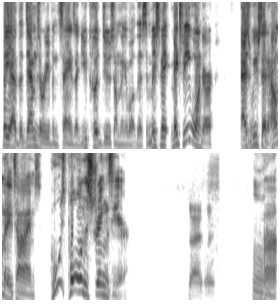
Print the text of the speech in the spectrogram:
But yeah, the Dems are even saying it's like you could do something about this. It makes me makes me wonder, as we've said how many times, who's pulling the strings here? Exactly. Hmm. Uh,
